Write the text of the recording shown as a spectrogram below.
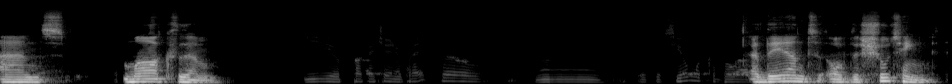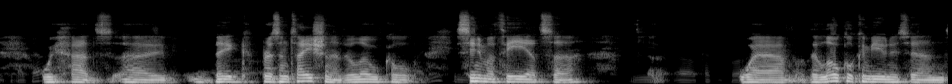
and mark them. At the end of the shooting, we had a big presentation at the local cinema theater where the local community and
